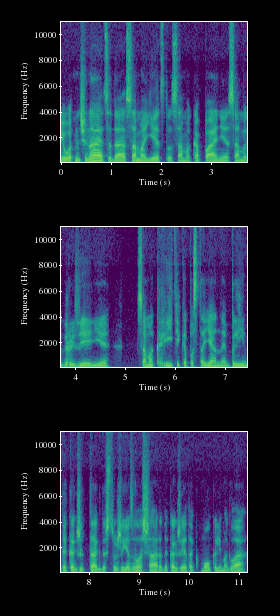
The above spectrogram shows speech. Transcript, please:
И вот начинается, да, самоедство, самокопание, самогрызение, самокритика постоянная. Блин, да как же так, да что же я за лошара, да как же я так мог или могла?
